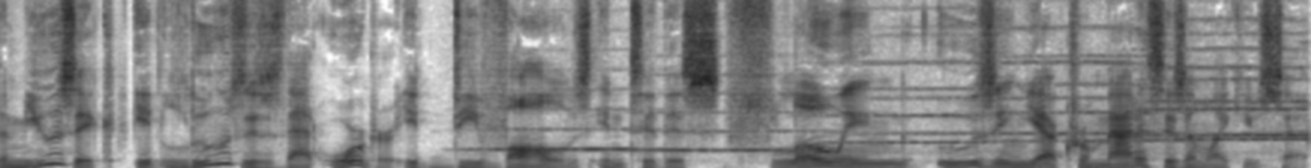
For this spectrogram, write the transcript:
the music, it loses that order. It devolves into this flowing, oozing, yeah, chromaticism, like you said.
